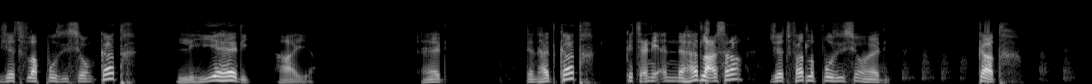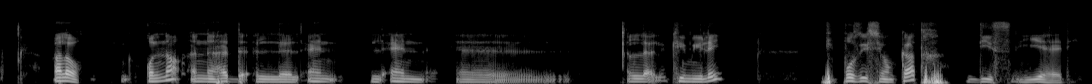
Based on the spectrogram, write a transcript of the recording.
جات في la position 4 اللي هي هادي. ها هي. هادي. اذا هاد 4 كتعني أن هاد العشرة جات في هاد ال position هادي. 4 alors قلنا أن هاد الان الان ال cumulé ال position 4 10 هي هادي.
